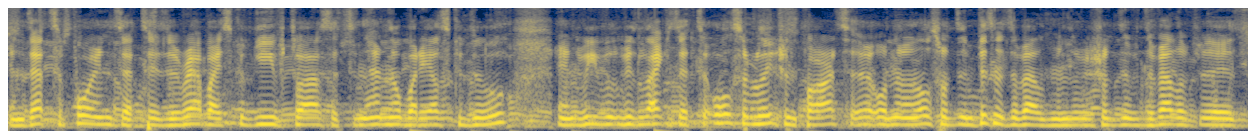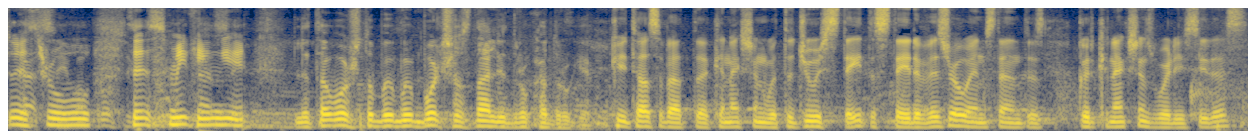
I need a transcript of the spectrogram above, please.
and that's a point that uh, the rabbis could give to us that n- nobody else could do. And we would we'd like that also religion part, uh, and also the business development we should de- develop uh, through this meeting. Для того, чтобы мы больше знали друг о друге. Can you tell us about the connection with the Jewish state, the state of Israel? We understand that there's good connections. Where do you see this?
